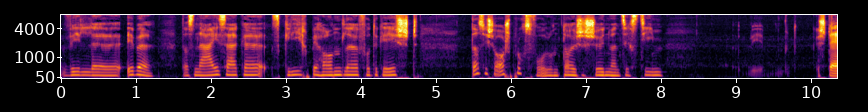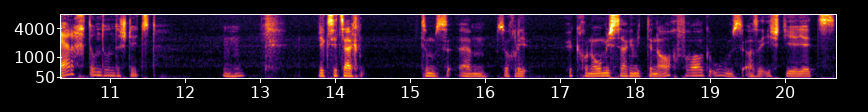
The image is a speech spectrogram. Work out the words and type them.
weil äh, eben das Nein sagen, das Gleichbehandeln von der Gäste, das ist anspruchsvoll und da ist es schön, wenn sich das Team äh, stärkt und unterstützt. Mhm. Wie sieht es eigentlich, um es ähm, so ein bisschen ökonomisch sagen, mit der Nachfrage aus? Also ist die jetzt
